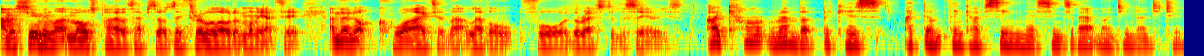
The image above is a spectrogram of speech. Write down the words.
I'm assuming, like most pilot episodes, they threw a load of money at it, and they're not quite at that level for the rest of the series. I can't remember because I don't think I've seen this since about 1992.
